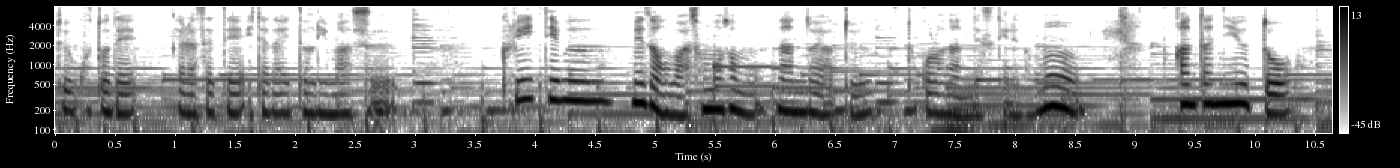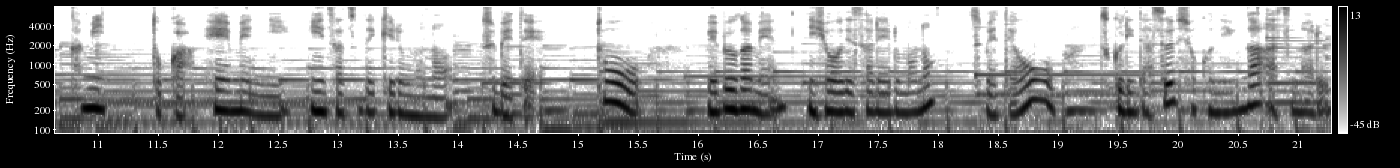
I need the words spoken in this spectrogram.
ということでやらせていただいております。クリエイティブメゾンはそもそも何ぞやというところなんですけれども簡単に言うと紙とか平面に印刷できるもの全てとウェブ画面に表示されるもの全てを作り出す職人が集まる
